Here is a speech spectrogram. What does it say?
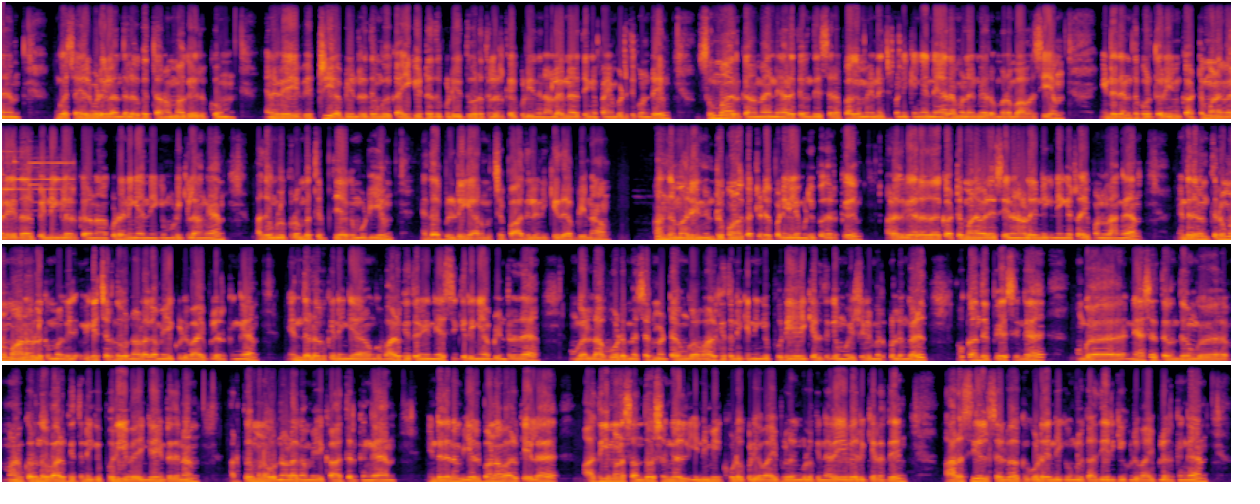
உங்கள் செயல்பாடுகள் அந்த அளவுக்கு தரமாக இருக்கும். எனவே வெற்றி அப்படின்றது உங்கள் கை கெட்டக்கூடிய தூரத்தில் இருக்கக்கூடிய இந்த நல்ல நேரத்தை பயன்படுத்தி கொண்டு சும்மா இருக்காமல் நேரத்தை வந்து சிறப்பாக மேனேஜ் பண்ணிக்கோங்க. நேர மேலாண்மை ரொம்ப ரொம்ப அவசியம். இன்றைய தினத்தை பொறுத்தவரையும் கட்டுமான வேலை ஏதாவது பெண்டிங்கில் இருக்கனா கூட நீங்கள் இன்னைக்கு முடிக்கலாங்க. அது உங்களுக்கு ரொம்ப திருப்தியாக முடியும். ஏதாவது பில்டிங் ஆரம்பித்து பாதியில் நிற்கிது அப்படின்னா அந்த மாதிரி நின்று போன கட்டிட பணிகளை முடிப்பதற்கு அல்லது வேறு ஏதாவது கட்டுமான வேலை செய்யறதுனால இன்னைக்கு நீங்கள் ட்ரை பண்ணலாங்க. இந்த தினம் திருமண மாணவர்களுக்கு மிக மிகச்சிறந்த ஒரு நாளாக அமையக்கூடிய வாய்ப்பில் இருக்குங்க. எந்த அளவுக்கு நீங்கள் உங்கள் வாழ்க்கை துணையை நேசிக்கிறீங்க அப்படின்றத உங்கள் லவ்வோட மெஷர்மெண்ட்டை உங்கள் வாழ்க்கை துணைக்கு நீங்கள் புரிய வைக்கிறதுக்கு முயற்சிகளை மேற்கொள்ளுங்கள். உட்காந்து பேசுங்க. உங்கள் நேசத்தை வந்து உங்கள் மனக்கிறந்த வாழ்க்கை துணைக்கு புரிய வைங்க. இன்று தினம் அற்புதமான ஒரு நாளாக அமைய காத்திருக்குங்க. இன்று தினம் இயல்பான வாழ்க்கையில் அதிகமான சந்தோஷங்கள் இனிமே கூடக்கூடிய வாய்ப்புகள் உங்களுக்கு நிறையவே இருக்கிறது. அரசியல் செல்வாக்கு கூட இன்னைக்கு உங்களுக்கு அதிகரிக்கக்கூடிய வாய்ப்பில் இருக்குங்க.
